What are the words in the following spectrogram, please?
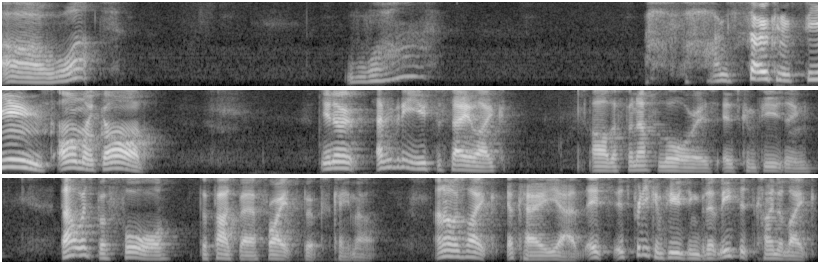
Oh, what? What? I'm so confused. Oh my god. You know, everybody used to say like, "Oh, the FNAF lore is is confusing." That was before the Fazbear Frights books came out. And I was like, okay, yeah, it's it's pretty confusing, but at least it's kind of like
